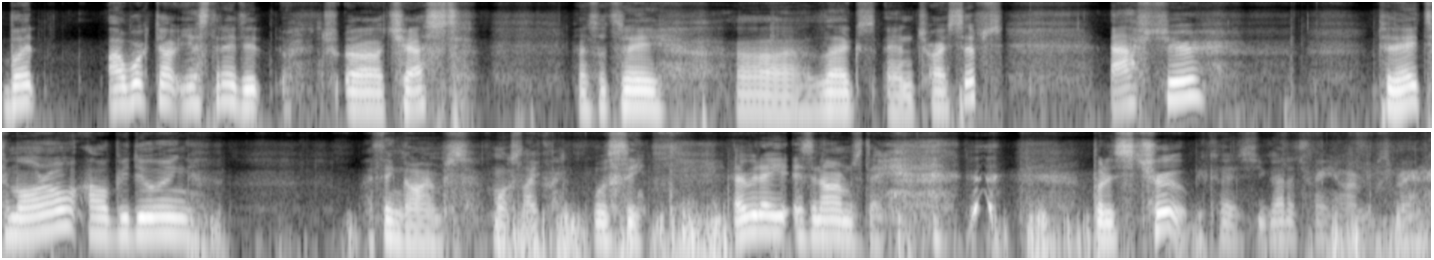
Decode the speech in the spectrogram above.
but I worked out yesterday. I did uh, chest, and so today uh, legs and triceps. After today, tomorrow, I'll be doing. I think arms, most likely. We'll see. Every day is an arms day, but it's true because you gotta train arms, man.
